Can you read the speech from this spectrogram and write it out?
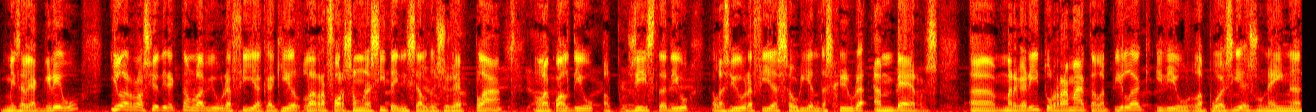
més aviat greu, i la relació directa amb la biografia, que aquí la reforça una cita inicial de Josep Pla, en la qual diu, el prosista diu, que les biografies s'haurien d'escriure en vers. Eh, Margarit ho remata l'epíleg i diu, la poesia és una eina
